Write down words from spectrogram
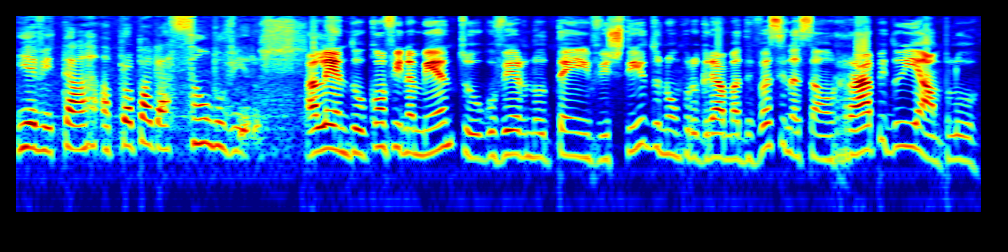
e evitar a propagação do vírus. Além do confinamento, o governo tem investido num programa de vacinação rápido e amplo.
